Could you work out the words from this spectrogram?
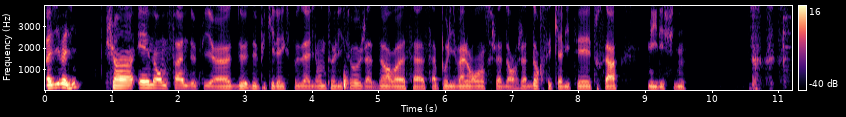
Vas-y, vas-y. Je suis un énorme fan depuis, depuis qu'il a explosé à Lyon de Tolisso. J'adore sa, sa, polyvalence, j'adore ses qualités et tout ça, mais il est fini.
